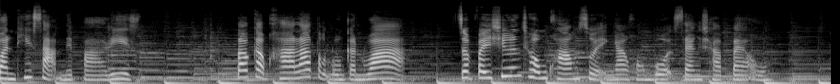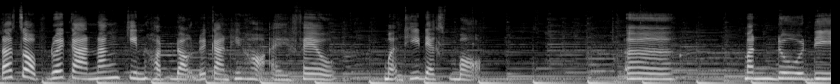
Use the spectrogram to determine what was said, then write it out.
วันที่3ในปารีส เรากับคาร่าตกลงกันว่า จะไปชื่นชมความสวยงามของโบสถ์แซงชาเปลและจบด้วยการนั่งกินฮอทดอกด้วยกันที่หอไอเฟล เหมือนที่เด็กบอก เออ มันดูดี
